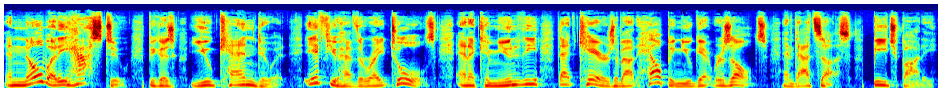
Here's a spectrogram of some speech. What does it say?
And nobody has to because you can do it if you have the right tools and a community that cares about helping you get results. And that's us, Beachbody.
